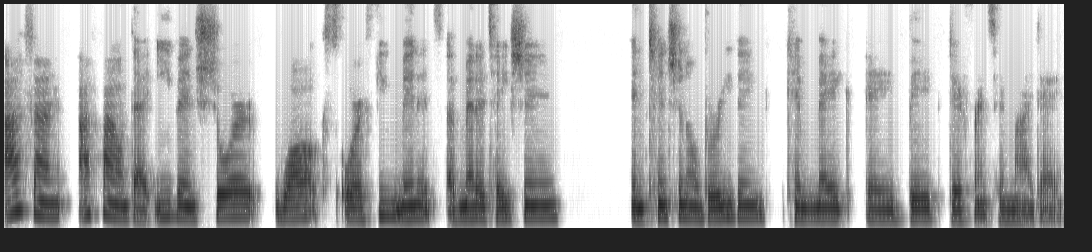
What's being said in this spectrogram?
I find I found that even short walks or a few minutes of meditation, intentional breathing can make a big difference in my day.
